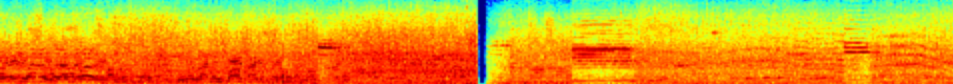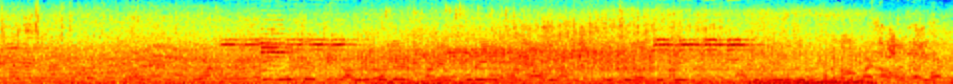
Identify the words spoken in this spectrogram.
বাড়ির পাশে বাড়িটায়, বাড়ির পাশে। আমার বাবু আমি আগুন ধরে গেছে বাইরে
